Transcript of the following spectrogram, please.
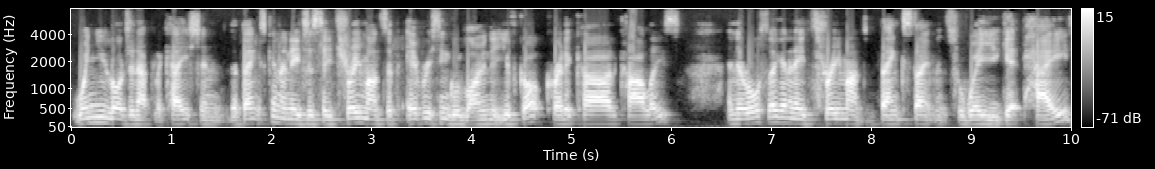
when you lodge an application, the bank's going to need to see three months of every single loan that you've got, credit card, car lease, and they're also going to need three months bank statements for where you get paid,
